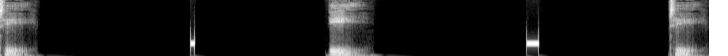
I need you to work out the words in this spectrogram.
T. E. T.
